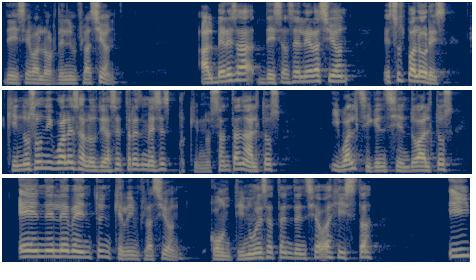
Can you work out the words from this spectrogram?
de ese valor de la inflación. Al ver esa desaceleración, estos valores que no son iguales a los de hace tres meses porque no están tan altos, igual siguen siendo altos en el evento en que la inflación continúe esa tendencia bajista y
